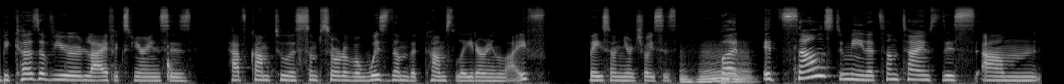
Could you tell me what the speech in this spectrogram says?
because of your life experiences have come to a, some sort of a wisdom that comes later in life based on your choices. But it sounds to me that sometimes these um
